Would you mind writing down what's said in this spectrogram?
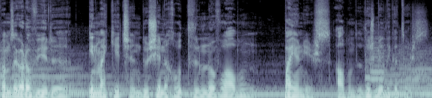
Vamos agora ouvir eh, In My Kitchen do Shena Ruth do novo álbum Pioneers, álbum de 2014.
